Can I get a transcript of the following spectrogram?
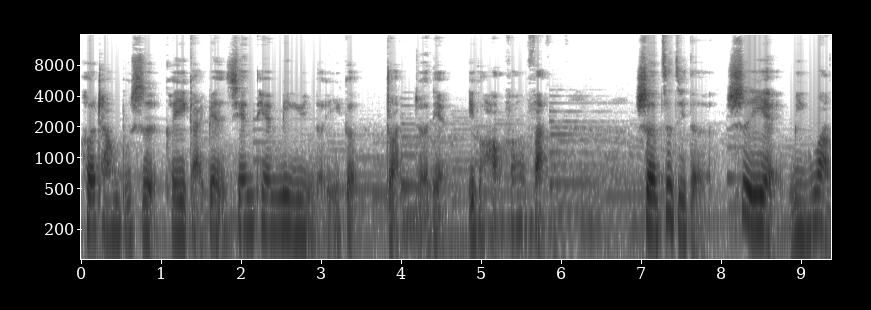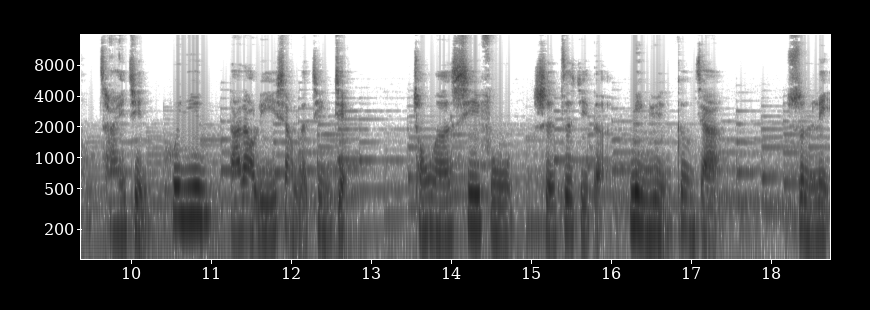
何尝不是可以改变先天命运的一个？转折点，一个好方法，使自己的事业、名望、财景、婚姻达到理想的境界，从而惜福，使自己的命运更加顺利。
